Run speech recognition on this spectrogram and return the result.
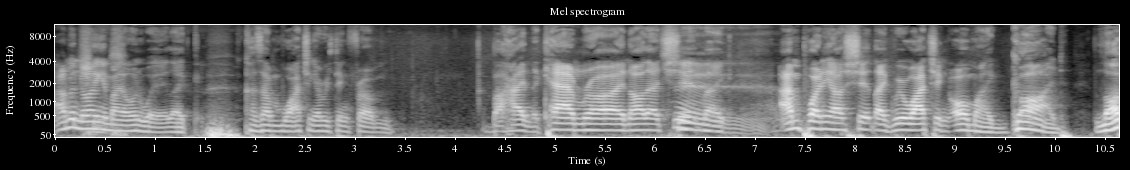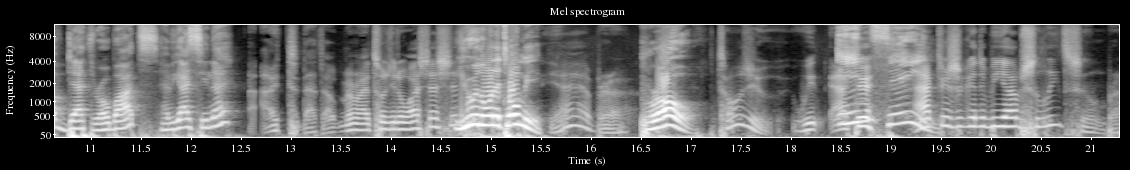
I'm annoying in my own way, like, cause I'm watching everything from behind the camera and all that shit. Yeah. Like, I'm pointing out shit. Like we are watching. Oh my god, Love, Death, Robots. Have you guys seen that? I t- that, remember I told you to watch that shit. You were the one that told me, yeah, bro. bro. Told you. We actor, Insane. actors are gonna be obsolete soon, bro.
